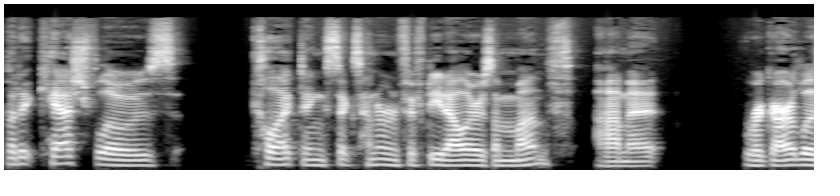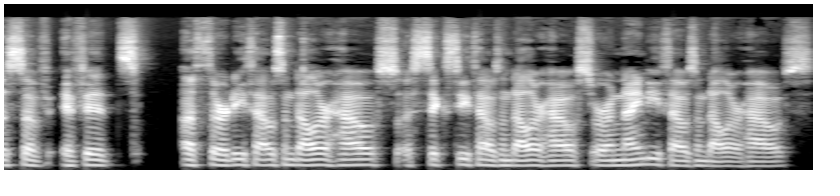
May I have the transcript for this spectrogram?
but it cash flows collecting six hundred and fifty dollars a month on it, regardless of if it's a thirty thousand dollar house, a sixty thousand dollar house, or a ninety thousand dollar house.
